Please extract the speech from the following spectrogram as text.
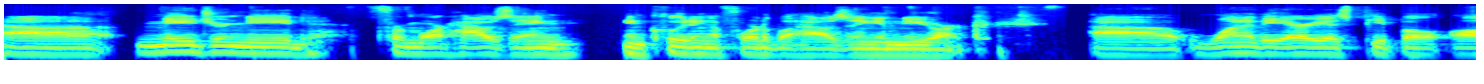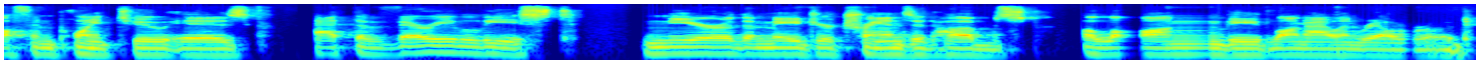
uh, major need for more housing, including affordable housing in New York. Uh, one of the areas people often point to is, at the very least, near the major transit hubs along the Long Island Railroad.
